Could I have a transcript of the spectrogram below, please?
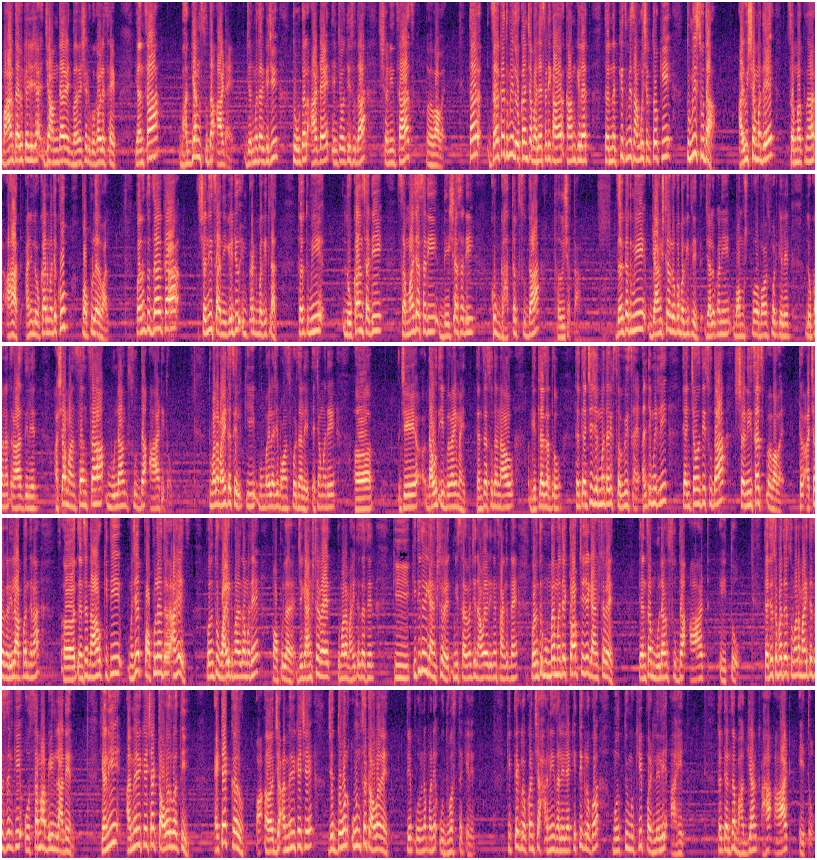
महाड तालुक्याचे जे जे आमदार आहेत भरतशेठ गोगावले साहेब यांचा भाग्यांक सुद्धा आठ आहे. जन्मतारखेची टोटल आठ आहे त्यांच्यावरती सुद्धा शनीचाच प्रभाव आहे. तर जर का तुम्ही लोकांच्या भल्यासाठी का काम केलं तर नक्कीच मी सांगू शकतो की तुम्ही सुद्धा आयुष्यामध्ये चमकणार आहात आणि लोकांमध्ये खूप पॉप्युलर व्हाल. परंतु जर का शनीचा निगेटिव्ह इम्पॅक्ट बघितलात तर तुम्ही लोकांसाठी समाजासाठी देशासाठी खूप घातकसुद्धा ठरू शकता. जर का तुम्ही गँगस्टर लोक बघितलीत ज्या लोकांनी बॉम्बस्फो बॉम्बस्फोट केलेत लोकांना त्रास दिलेत अशा माणसांचा मुलांसुद्धा आर्ट आठ येतो. तुम्हाला माहीत असेल की मुंबईला जे बॉम्बस्फोट झाले त्याच्यामध्ये जे दाऊद इब्राहिम आहेत त्यांचासुद्धा नाव घेतला जातो. तर त्यांची जन्मतारीख सव्वीस आहे. अल्टिमेटली त्यांच्यावरती सुद्धा शनीचाच प्रभाव आहे. तर आजच्या घडीला आपण त्यांना त्यांचं नाव किती म्हणजे पॉप्युलर तर आहेच परंतु वाईट मार्गामध्ये पॉप्युलर आहे. जे गँगस्टर आहेत तुम्हाला माहितीच असेल की कितीतरी गँगस्टर आहेत. मी सर्वांची नावं या ठिकाणी सांगत नाही परंतु मुंबईमध्ये टॉपचे जे गँगस्टर आहेत त्यांचा मुलांसुद्धा आठ येतो. त्याच्यासोबतच तुम्हाला माहितीच असेल की ओसामा बिन लादेन यांनी अमेरिकेच्या टॉवरवरती अटॅक करून जे अमेरिकेचे जे दोन उंच टॉवर आहेत ते पूर्णपणे उद्ध्वस्त केलेत. कित्येक लोकांची हानी झालेली आहे कित्येक लोक मृत्युमुखी पडलेली आहेत. तर त्यांचा भाग्यांक हा आठ येतो.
